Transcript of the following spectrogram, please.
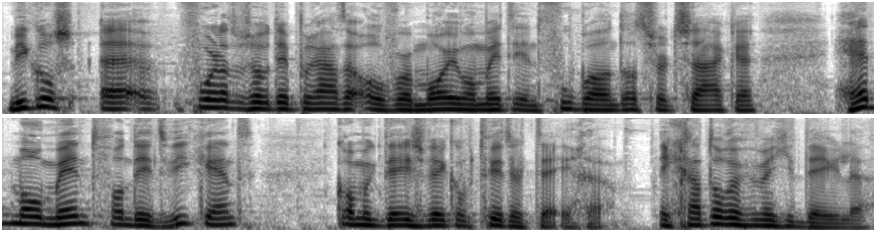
Mikos, eh, voordat we zo meteen praten over mooie momenten in het voetbal en dat soort zaken. Het moment van dit weekend kwam ik deze week op Twitter tegen. Ik ga het toch even met je delen.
